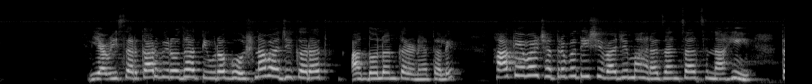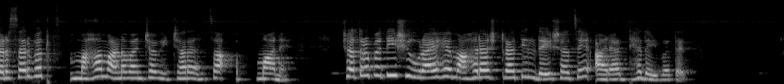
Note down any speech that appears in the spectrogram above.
यावेळी सरकार विरोधात तीव्र घोषणाबाजी करत आंदोलन करण्यात आले. हा केवळ छत्रपती शिवाजी महाराजांचाच नाही तर सर्वच महामानवांच्या विचारांचा अपमान आहे. छत्रपती शिवराय हे महाराष्ट्रातील देशाचे आराध्य दैवत आहेत.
